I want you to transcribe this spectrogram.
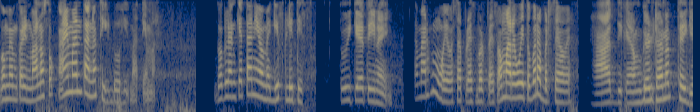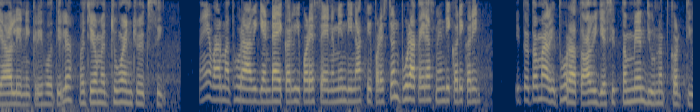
ગમે એમ કરીને માનો છો? કાંઈ માનતા નથી ડોહી તેમાં. ગગલાને કહેતા નહીં અમે ગિફ્ટ લીધીશ તુંય કહેતી નહીં. તમારે શું હોય સરપ્રાઈઝ બરપ્રાઈઝ અમારે હોય તો બરાબર છે હવે. હા દીકરી આમ ગલઠા નથી થઈ ગયા હાલી નીકળી હોતી. લે હજી અમે જુવાન જોઈક સી. અહીં વારમાં ધોરા આવી ગયા ડાય કરવી પડે છે અને મહેંદી નાખવી પડે છે ને ભૂરા કર્યા મહેંદી કરી કરી એ તો તમારી ધોરા તો આવી ગયા છે તમે મહેંદીઓ નથી કરતી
